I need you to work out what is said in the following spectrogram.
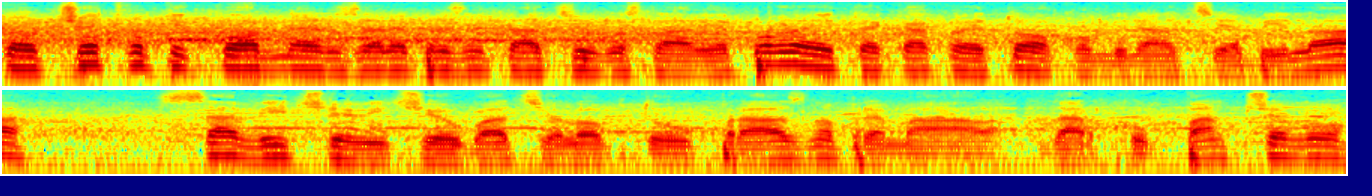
to četvrti korner za reprezentaciju Jugoslavije. Pogledajte kako je to kombinacija bila. Savićević je ubacio loptu u prazno prema Darku Pančevu.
